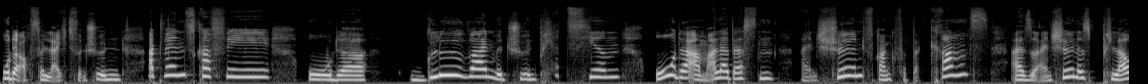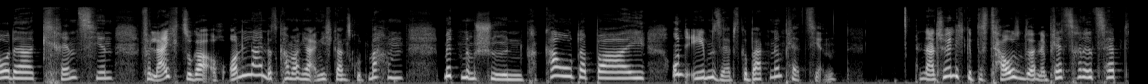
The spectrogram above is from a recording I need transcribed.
Oder auch vielleicht für einen schönen Adventskaffee oder Glühwein mit schönen Plätzchen oder am allerbesten ein schön Frankfurter Kranz, also ein schönes Plauderkränzchen, vielleicht sogar auch online, das kann man ja eigentlich ganz gut machen, mit einem schönen Kakao dabei und eben selbstgebackenen Plätzchen. Natürlich gibt es tausend und ein Plätzchenrezept,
